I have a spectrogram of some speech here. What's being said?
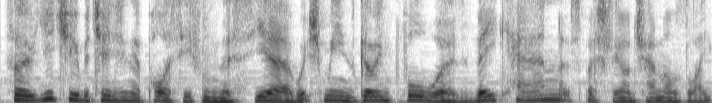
So, YouTube are changing their policy from this year, which means going forward, they can, especially on channels like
